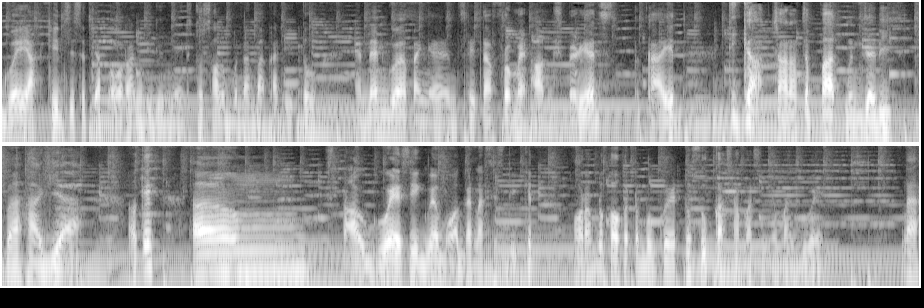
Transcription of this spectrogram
gue yakin sih setiap orang di dunia itu selalu menambahkan itu. And then gue pengen cerita from my own experience terkait tiga cara cepat menjadi bahagia. Oke, um, setahu gue sih gue mau agak nasi sedikit. Orang tuh kalau ketemu gue tuh suka sama senyuman gue Nah,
